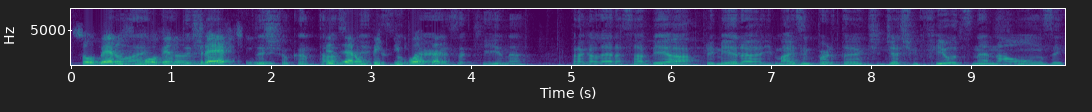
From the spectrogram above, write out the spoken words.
Souberam lá, se mover então, no draft eu, deixa eu cantar fizeram picks importantes aqui, né? Pra galera saber, a primeira e mais importante, Justin Fields, né, na 11,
